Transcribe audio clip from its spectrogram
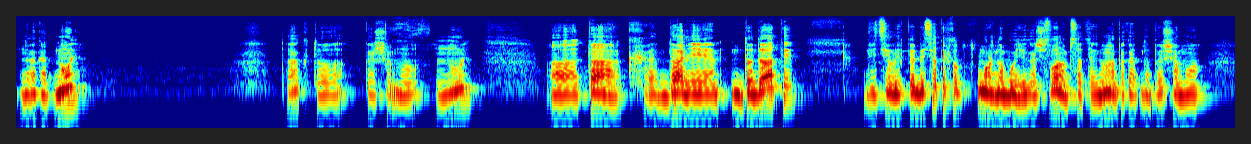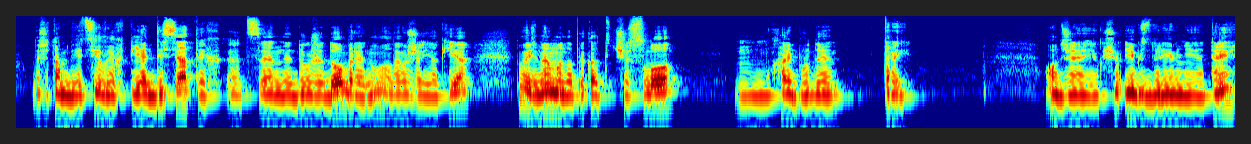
наприклад, 0. Так, то пишемо 0. А, так, далі додати 2,5. Тобто тут можна будь-яке число написати. Ну, наприклад, напишемо лише там 2,5. Е, Це не дуже добре, ну, але вже як є. Ну, візьмемо, наприклад, число, хай буде 3. Отже, якщо х дорівнює 3,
